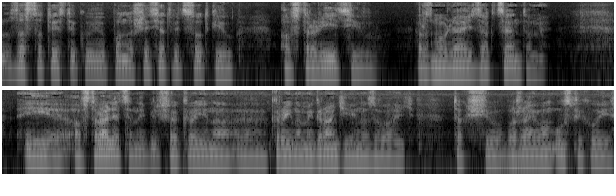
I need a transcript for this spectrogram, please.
За статистикою, понад 60% австралійців розмовляють з акцентами. І Австралія це найбільша країна, е, країна мігрантів її називають. Так що бажаю вам успіху і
